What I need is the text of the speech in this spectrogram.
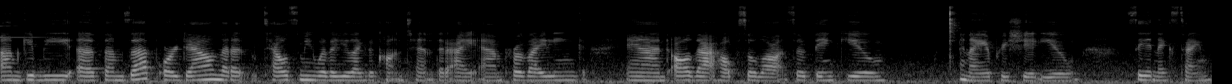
Um, give me a thumbs up or down that it tells me whether you like the content that I am providing and all that helps a lot. So thank you and I appreciate you. See you next time.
